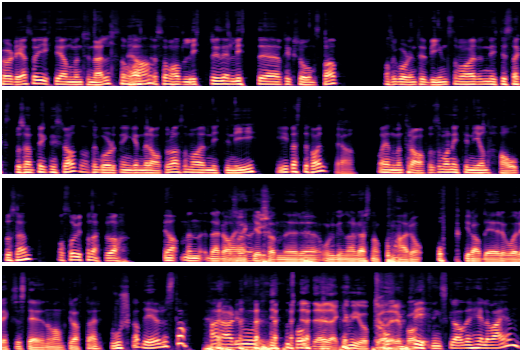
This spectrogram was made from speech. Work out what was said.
før det så gikk det gjennom en tunnel som Ja. hadde, som hadde litt, litt, litt eh, friksjonstap. Og så går det en turbin som har 96% virkningsgrad, og så går det til en generator da, som har 99 i beste fall, ja. og gjennom en trafo som har 99,5% og så ut på nettet, da. Ja, men det er da Også, jeg ikke skjønner, eh, Ole Gunnar, det er snakk om her å oppgradere vår eksisterende vannkraft der. Hvor skal det gjøres, da? Her er det jo på det, det er ikke mye på. virkningsgrader hele veien.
